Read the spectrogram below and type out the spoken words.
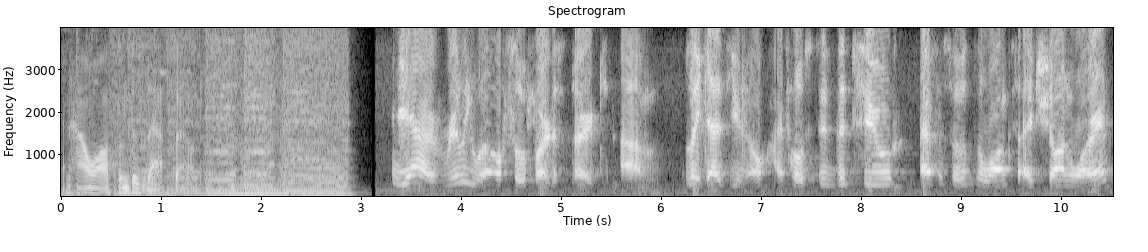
And how awesome does that sound? Yeah, really well so far to start. Um, like as you know, I've hosted the two episodes alongside Sean Warren,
